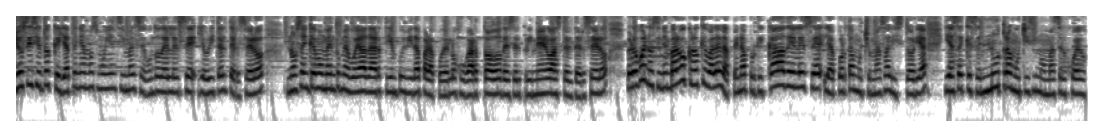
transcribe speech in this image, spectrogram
yo sí siento que ya teníamos muy encima el segundo DLC y ahorita el tercero. No sé en qué momento me voy a dar tiempo y vida para poderlo jugar todo, desde el primero hasta el tercero. Pero bueno, sin embargo, creo que vale la pena porque cada DLC le aporta mucho más a la historia y hace que se nutra muchísimo más el juego.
